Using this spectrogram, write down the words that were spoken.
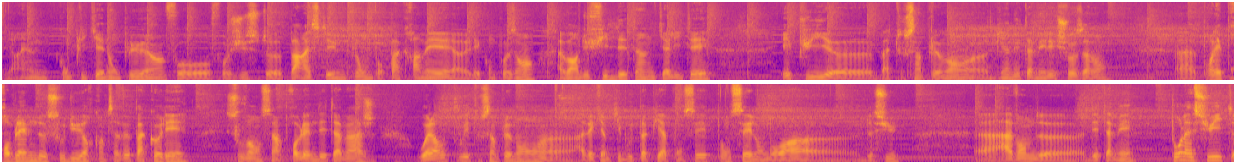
il n'y a rien de compliqué non plus, il hein. faut, faut, juste pas rester une plombe pour pas cramer les composants, avoir du fil d'étain de qualité et puis bah, tout simplement bien étamer les choses avant. pour les problèmes de soudure, quand ça ne veut pas coller, souvent c'est un problème d'étamage. Ou alors vous pouvez tout simplement, euh, avec un petit bout de papier à poncer, poncer l'endroit euh, dessus euh, avant d'étamer. Pour la suite,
